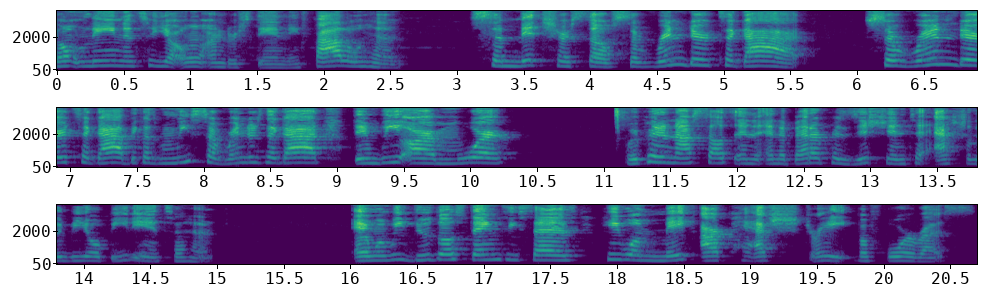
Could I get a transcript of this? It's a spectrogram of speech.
Don't lean into your own understanding. Follow Him. Submit yourself. Surrender to God surrender to God because when we surrender to God, then we are more, we're putting ourselves in, in a better position to actually be obedient to Him. And when we do those things, He says He will make our path straight before us.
